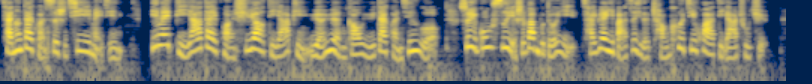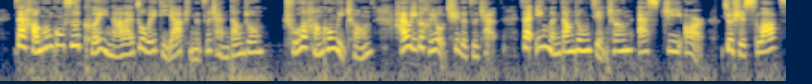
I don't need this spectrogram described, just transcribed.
才能贷款四十七亿美金，因为抵押贷款需要抵押品远远高于贷款金额，所以公司也是万不得已才愿意把自己的常客计划抵押出去。在航空公司可以拿来作为抵押品的资产当中，除了航空里程，还有一个很有趣的资产，在英文当中简称 SGR，就是 Slots,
